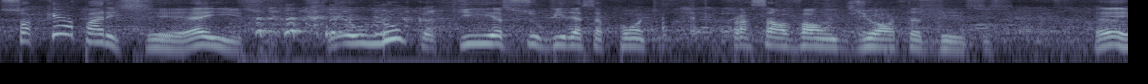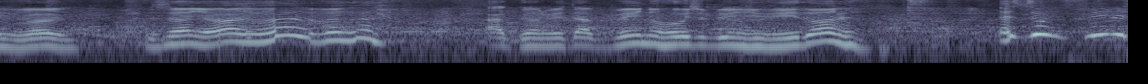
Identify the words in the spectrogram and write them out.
Só quer aparecer, é isso. Eu nunca queria subir essa ponte para salvar um idiota desses. Ei, vai. Senhor, vem cá. A câmera está bem no rosto do indivíduo, olha. É seu filho.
